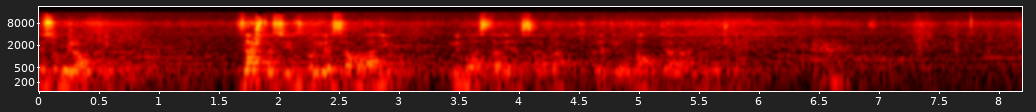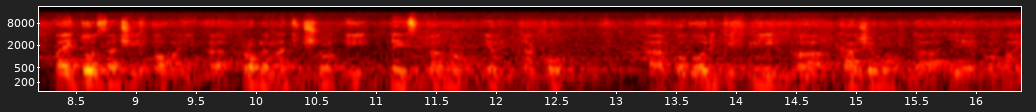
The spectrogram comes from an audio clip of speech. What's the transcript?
da su obožavali kipu. Zašto se izdvojio samo Aliju, mimo ostali ashaba, radi Allahu ta'ala anhu ređmeni. Pa je to, znači, ovaj eh, problematično i neispravno, jeli, tako, eh, govoriti. Mi a, kažemo da je ovaj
